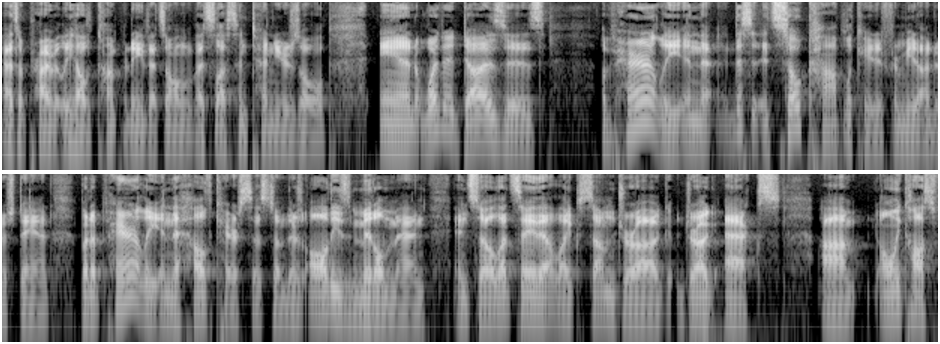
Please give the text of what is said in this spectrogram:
as a privately held company that's on that's less than 10 years old. And what it does is apparently in the this it's so complicated for me to understand but apparently in the healthcare system there's all these middlemen and so let's say that like some drug drug x um, only costs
